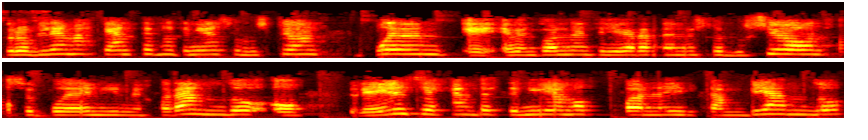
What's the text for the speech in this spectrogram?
problemas que antes no tenían solución pueden eventualmente llegar a tener solución o se pueden ir mejorando o creencias que antes teníamos van a ir cambiando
